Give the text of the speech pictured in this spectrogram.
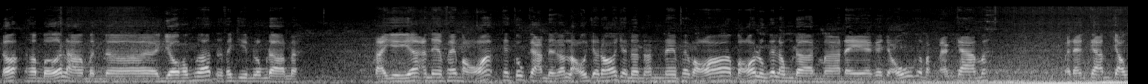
Đó hôm bữa là mình uh, vô không hết mình phải chim lông đờn nè. Tại vì á, anh em phải bỏ cái cú cam này nó lỗi cho đó cho nên anh em phải bỏ bỏ luôn cái lông đền mà đè cái chỗ cái mặt đạn cam á. Mà đạn cam trong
